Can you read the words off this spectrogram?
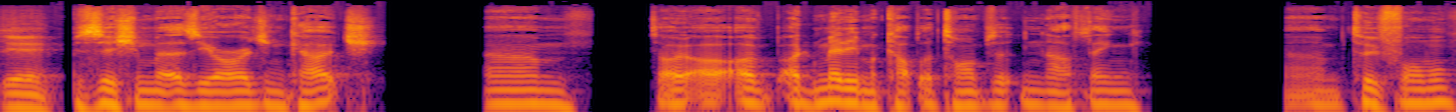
Yeah. position as the Origin coach. Um, so I, I'd met him a couple of times, but nothing um, too formal.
